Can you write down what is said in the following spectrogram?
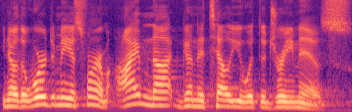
you know, the word to me is firm. I'm not going to tell you what the dream is.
